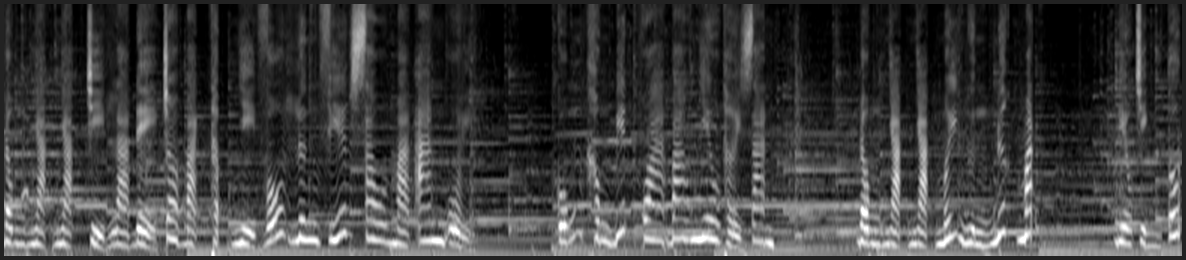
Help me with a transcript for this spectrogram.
Đồng nhạc nhạc chỉ là để cho bạch thập nhị vỗ lưng phía sau mà an ủi. Cũng không biết qua bao nhiêu thời gian, Đồng nhạc nhạc mới ngừng nước mắt. Điều chỉnh tốt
